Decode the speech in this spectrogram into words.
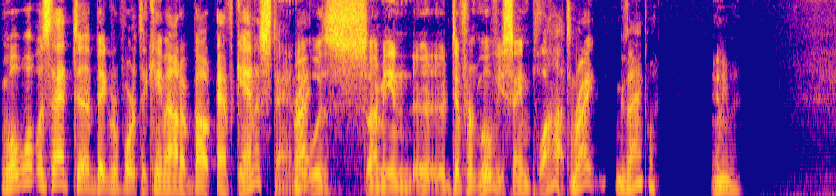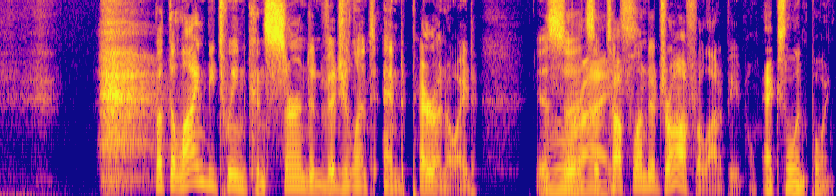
Well, what was that uh, big report that came out about Afghanistan? Right. It was, I mean, a different movie, same plot. Right, exactly. Anyway. But the line between concerned and vigilant and paranoid is uh, it's a tough one to draw for a lot of people. Excellent point.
